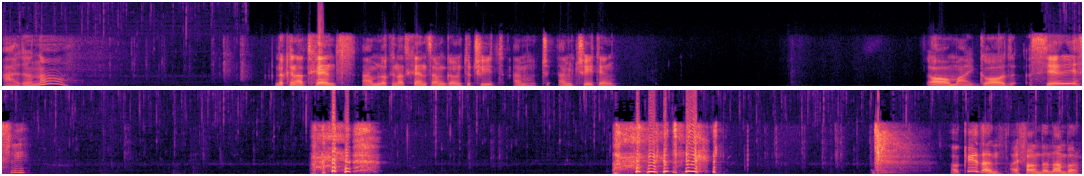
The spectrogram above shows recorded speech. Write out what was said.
I don't know. Looking at hands, I'm looking at hands, I'm going to cheat. I'm I'm cheating. Oh my god, seriously? okay then, I found the number.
